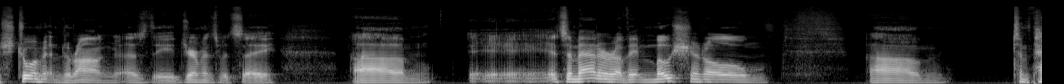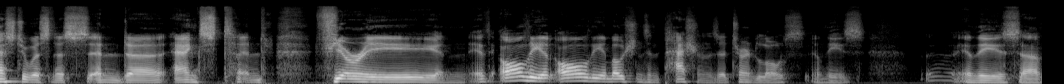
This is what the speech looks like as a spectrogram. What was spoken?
Sturm und Drang, as the Germans would say. Um, it's a matter of emotional um, tempestuousness and uh, angst and fury and it, all the all the emotions and passions are turned loose in these uh, in these uh,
